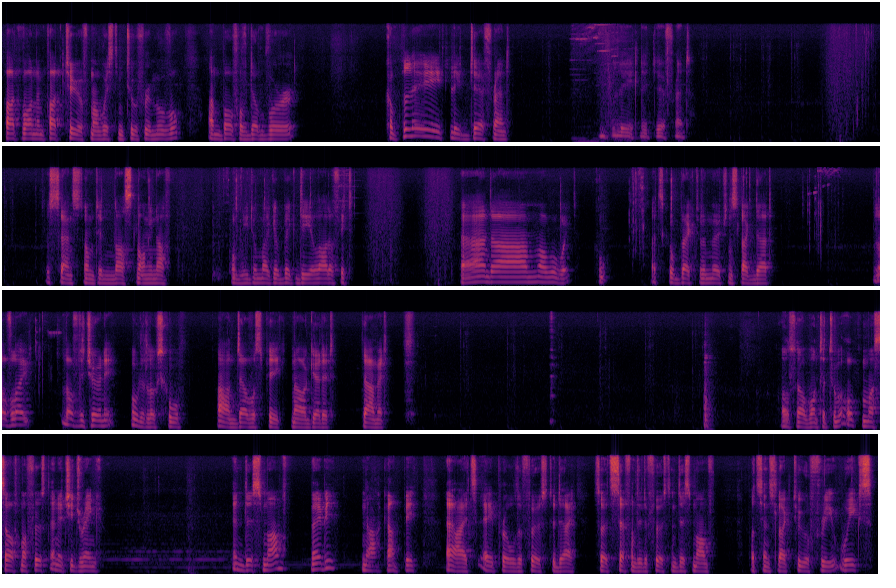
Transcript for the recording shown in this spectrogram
part one and part two of my wisdom tooth removal, and both of them were completely different. Completely different. The sandstorm didn't last long enough for me to make a big deal out of it. And um, overweight. Cool. Let's go back to the merchants like that. Lovely, lovely journey. Oh, that looks cool. Ah, and Devil's Peak. Now I get it. Damn it. Also, I wanted to open myself my first energy drink. In this month, maybe? No, can't be. Ah, it's April the 1st today. So it's definitely the 1st in this month. But since like two or three weeks.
